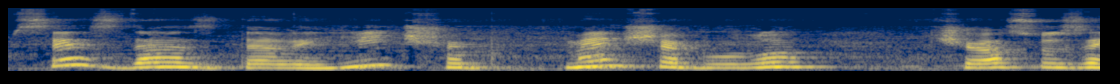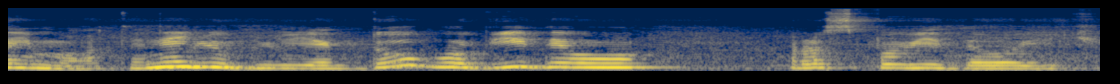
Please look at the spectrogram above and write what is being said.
Все заздалегідь, щоб менше було часу займати. Не люблю, як довго відео розповідають.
